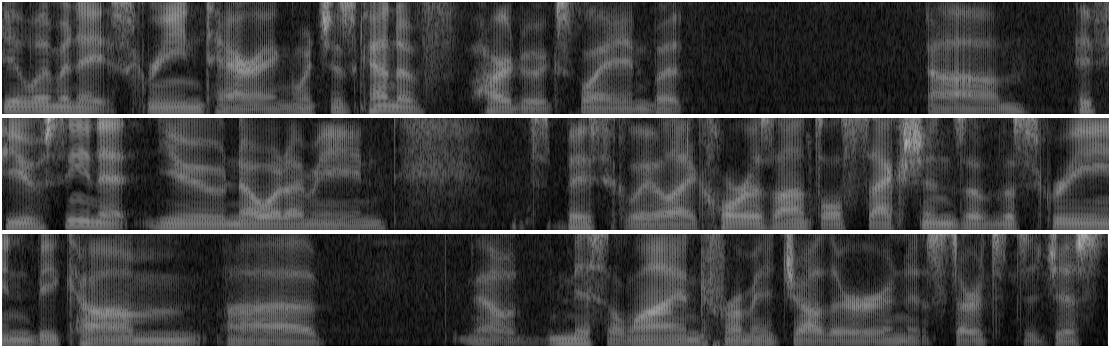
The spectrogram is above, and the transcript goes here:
eliminate screen tearing, which is kind of hard to explain, but um, if you've seen it, you know what I mean. It's basically like horizontal sections of the screen become, uh, you know, misaligned from each other, and it starts to just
